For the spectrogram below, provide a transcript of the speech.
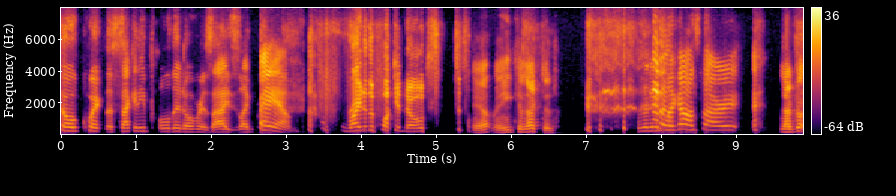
so quick. The second he pulled it over his eyes, he's like, "Bam!" right in the fucking nose. Just yeah, and he connected. And then he's like, "Oh, sorry." Now go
